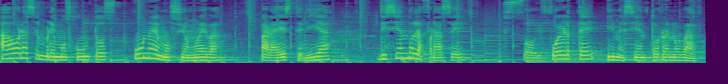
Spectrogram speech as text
Ahora sembremos juntos una emoción nueva para este día diciendo la frase soy fuerte y me siento renovado.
